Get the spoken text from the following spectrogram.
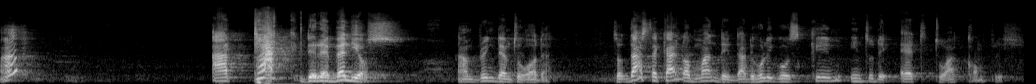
Huh? Attack the rebellious and bring them to order. So that's the kind of mandate that the Holy Ghost came into the earth to accomplish.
